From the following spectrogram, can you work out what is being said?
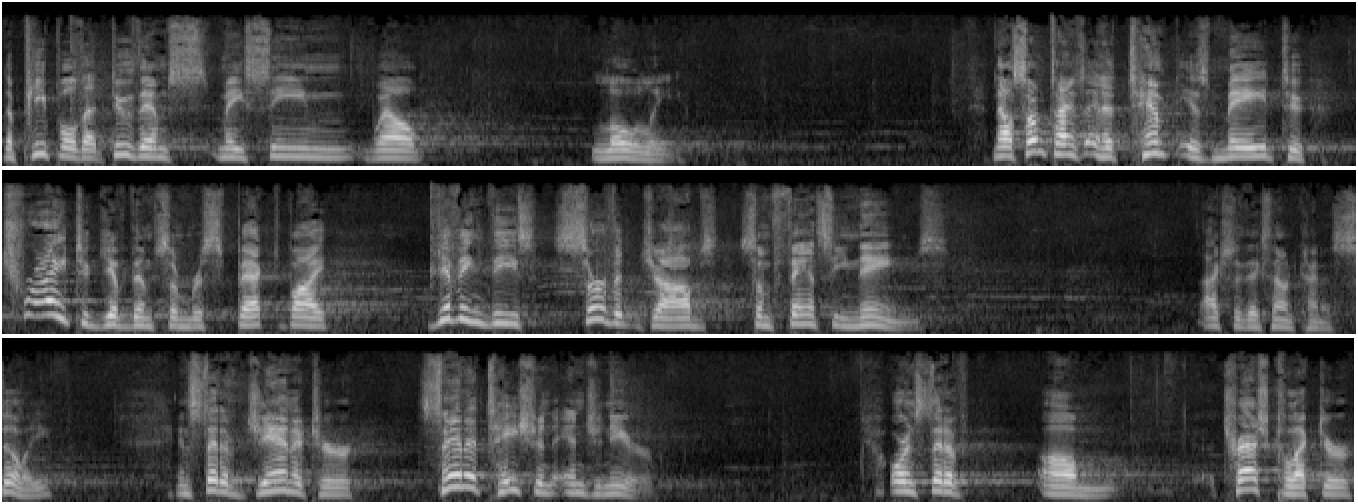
the people that do them may seem, well, lowly. Now, sometimes an attempt is made to try to give them some respect by giving these servant jobs some fancy names. Actually, they sound kind of silly. Instead of janitor, sanitation engineer. Or instead of um, trash collector,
